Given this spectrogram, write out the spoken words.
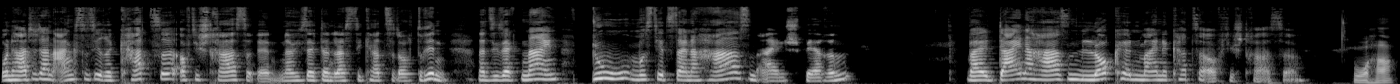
und hatte dann Angst, dass ihre Katze auf die Straße rennt. Dann habe ich gesagt, dann lass die Katze doch drin. Dann hat sie gesagt, nein, du musst jetzt deine Hasen einsperren, weil deine Hasen locken meine Katze auf die Straße. Oha.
